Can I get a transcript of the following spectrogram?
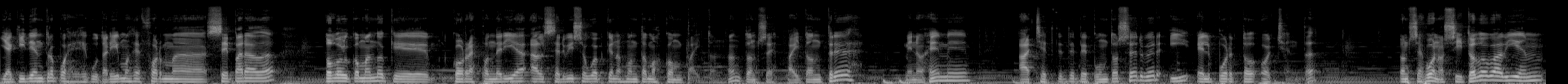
y aquí dentro pues ejecutaríamos de forma separada todo el comando que correspondería al servicio web que nos montamos con Python. Entonces Python 3 "-m http.server y el puerto 80. Entonces, bueno, si todo va bien,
